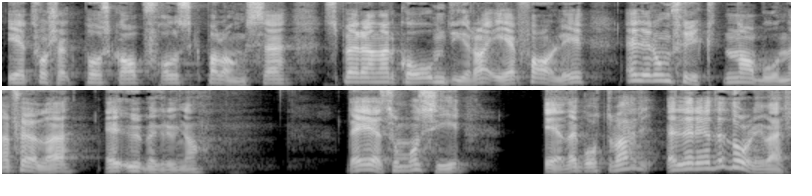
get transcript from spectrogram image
I et forsøk på å skape falsk balanse spør NRK om dyra er farlige, eller om frykten naboene føler er ubegrunna. Det er som å si er det godt vær, eller er det dårlig vær?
